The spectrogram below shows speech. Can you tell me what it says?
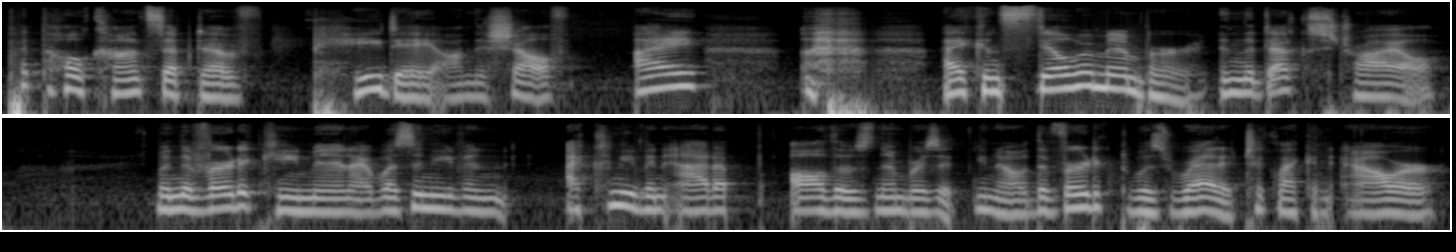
put the whole concept of payday on the shelf. I I can still remember in the Ducks trial when the verdict came in, I wasn't even I couldn't even add up all those numbers. It, you know, the verdict was read. It took like an hour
